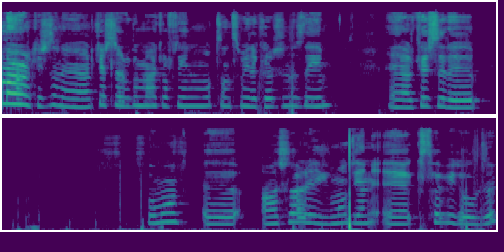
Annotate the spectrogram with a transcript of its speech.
merhaba arkadaşlar. Ee, Arkadaşlar bugün Minecraft'ta yeni mod tanıtımıyla karşınızdayım. Ee, arkadaşlar e, bu mod e, ağaçlarla ilgili mod yani e, kısa bir video olacak.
